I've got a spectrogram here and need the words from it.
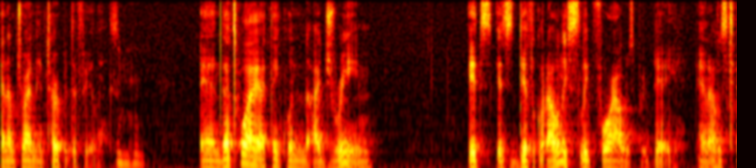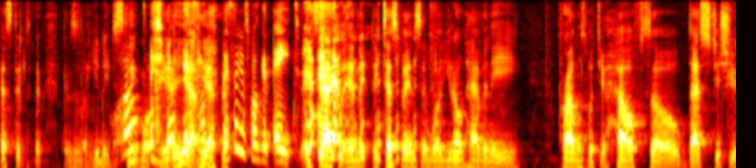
and I'm trying to interpret the feelings. Mm-hmm. And that's why I think when I dream, it's it's difficult. I only sleep four hours per day, and I was tested because it's like you need to sleep more. Yeah, yeah, yeah. They say you're supposed to get eight. exactly. And they, they tested me and said, well, you don't have any problems with your health, so that's just you.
